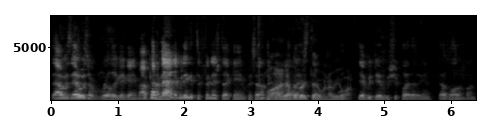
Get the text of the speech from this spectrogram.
that was that was a really good game. I'm kind of mad that we didn't get to finish that game because I don't think Well, I we have it right there whenever you Well, want. yeah, we did. We should play that again. That was a lot of fun.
